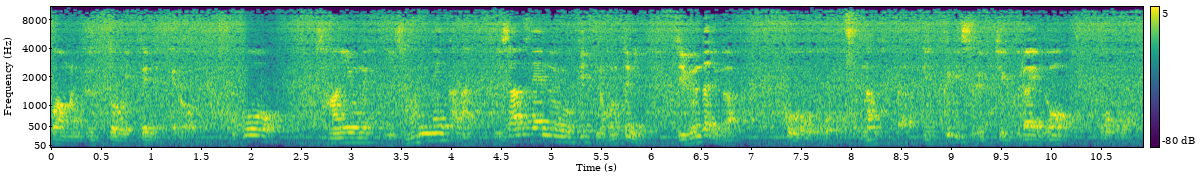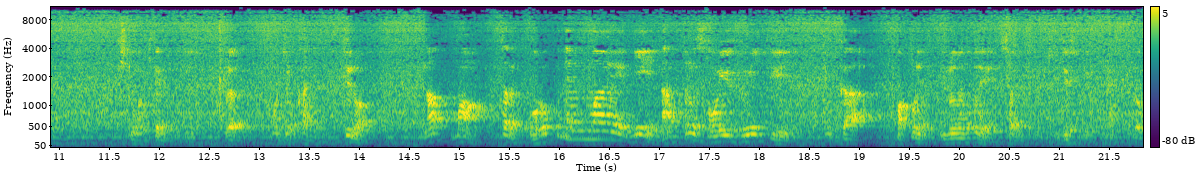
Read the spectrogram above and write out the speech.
横浜にずっと行ってるんですけどここ34年23年かな？23年の動きっていうのは本当に自分たちがこうなんていうかびっくりするっていうくらいのこう人が来てるのにこれはもちろん感じっていうのはなまあただ56年前になんとなくそういう雰囲気っていうか、まあ、これいろんなところでしゃべってるんですけど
